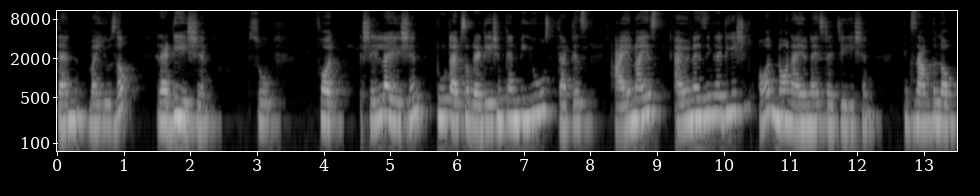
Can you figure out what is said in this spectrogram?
Then by use of radiation. So for sterilization, two types of radiation can be used that is ionized ionizing radiation or non-ionized radiation. Example of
